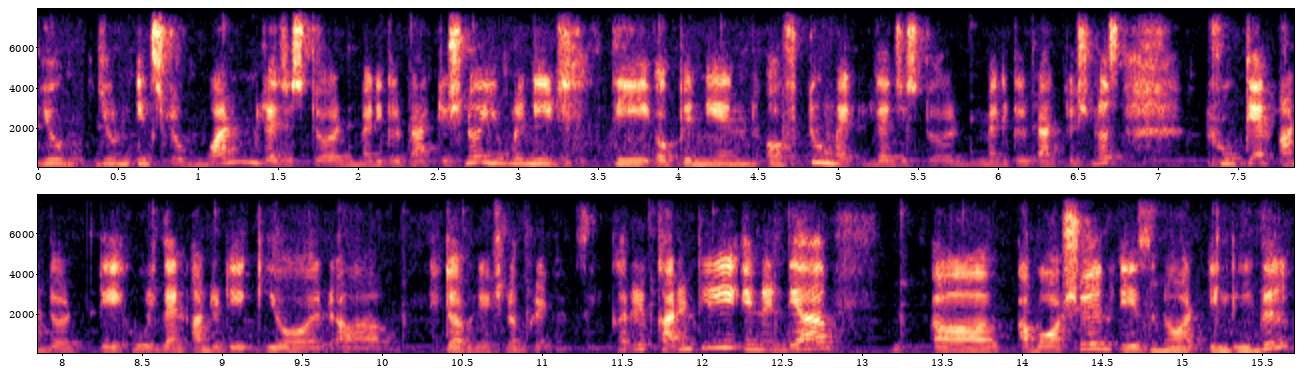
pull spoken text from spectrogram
you you instead of one registered medical practitioner you will need the opinion of two med- registered medical practitioners who can undertake who will then undertake your uh, termination of pregnancy. Curr- currently in india uh, abortion is not illegal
